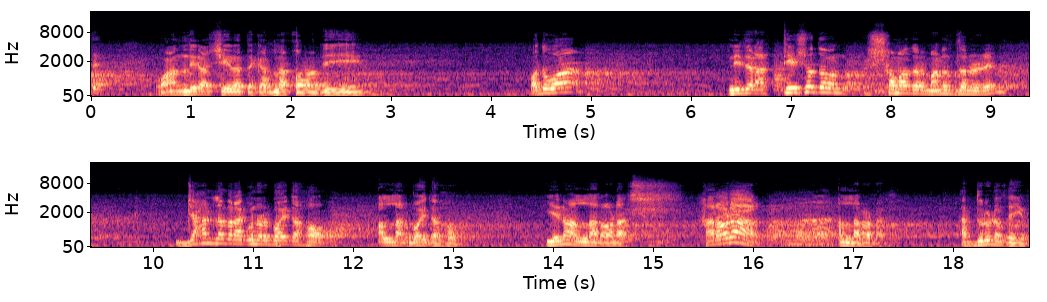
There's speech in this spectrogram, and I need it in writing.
দে ওয়ান্দির আশিরাতে আল্লাহ করাবি। অথবা নিজের আত্মীয় স্বজন, সমাজের মানুষজনের জাহান নামার আগুনের বয়দ হ, আল্লাহর বয়দ হ। ইয়ে আল্লাহর অর্ডার। হার অর্ডার? আল্লাহর অর্ডার। আর দূরে না যাইও।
